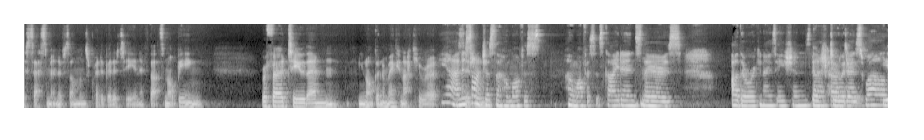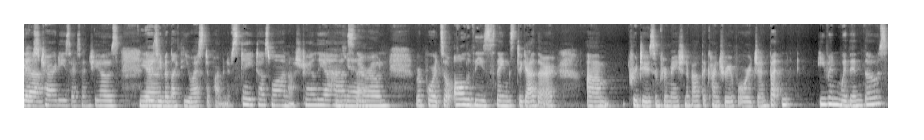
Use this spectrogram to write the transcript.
assessment of someone's credibility. And if that's not being referred to, then you're not going to make an accurate. Yeah, and it's not just the Home Office Home Office's guidance. There's other organizations that There's do it as well. Yeah. There's charities, there's NGOs. Yeah. There's even like the US Department of State does one, Australia has Yeah. their own report. So all of these things together um, produce information about the country of origin. But even within those,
